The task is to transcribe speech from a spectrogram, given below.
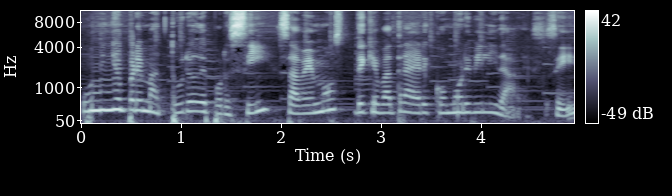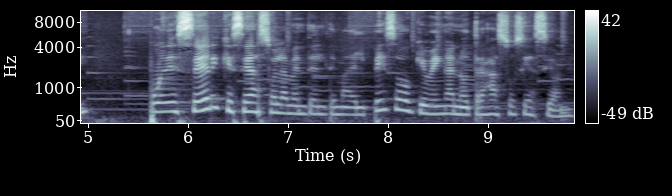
Un niño prematuro de por sí sabemos de que va a traer comorbilidades, ¿sí? Puede ser que sea solamente el tema del peso o que vengan otras asociaciones.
